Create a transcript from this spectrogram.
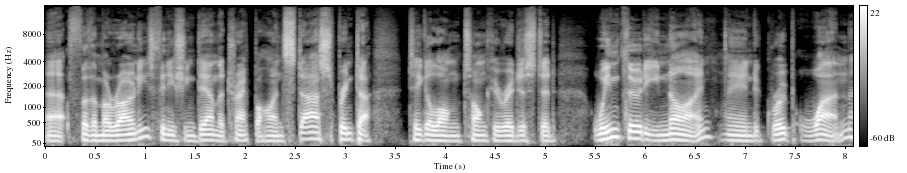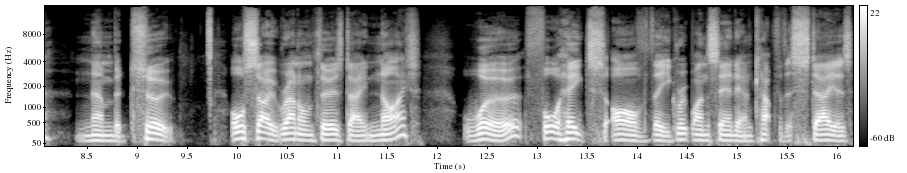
Uh, for the Maronis, finishing down the track behind Star Sprinter Tiggerlong Tonku registered win 39 and Group 1 number 2. Also run on Thursday night were four heats of the Group 1 Sandown Cup for the Stayers.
